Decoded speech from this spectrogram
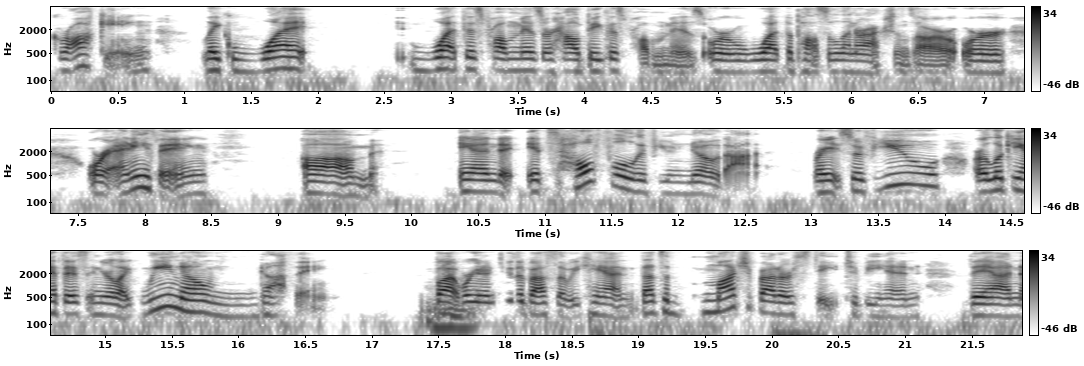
grokking like what what this problem is or how big this problem is or what the possible interactions are or or anything um and it's helpful if you know that right so if you are looking at this and you're like we know nothing but we're going to do the best that we can that's a much better state to be in than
